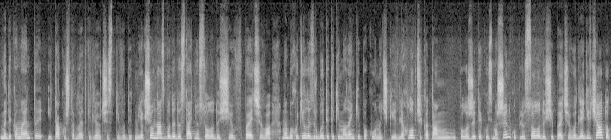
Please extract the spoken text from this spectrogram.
медикаменти, і також таблетки для очистки води. Якщо в нас буде достатньо солодощів, печива, ми би хотіли зробити такі маленькі пакуночки. Для хлопчика там положити якусь машинку, плюс солодощі, печиво. Для дівчаток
